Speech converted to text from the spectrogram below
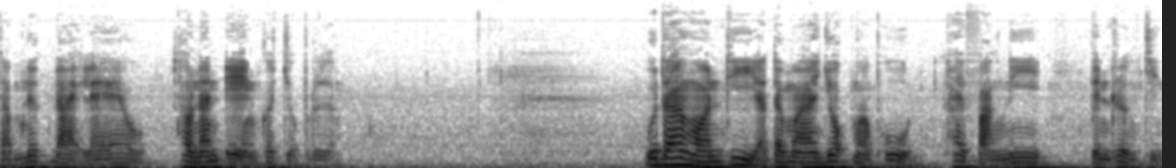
สำนึกได้แล้ว เท่านั้นเองก็จบเรื่อง อุทาหรณ์ที่อาตมายกมาพูดให้ฟังนี้เป็นเรื่องจริง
